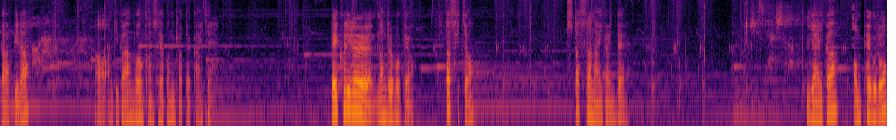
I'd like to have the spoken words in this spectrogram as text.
자 삐라 어, 네가 한번 건설해보는 게 어떨까 이제. 베이커리를 만들어 볼게요. 수다스 있죠? 수다스란 아이가 있는데 이 아이가 언팩으로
